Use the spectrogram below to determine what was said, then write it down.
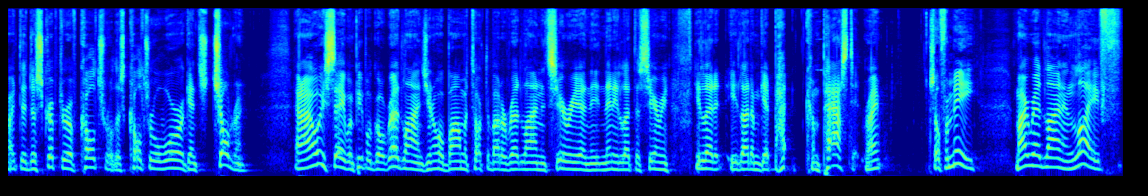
right? The descriptor of cultural, this cultural war against children. And I always say when people go red lines, you know, Obama talked about a red line in Syria, and, then he let the Syrian, he let it, he let them get come past it, right? So for me, my red line in life,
